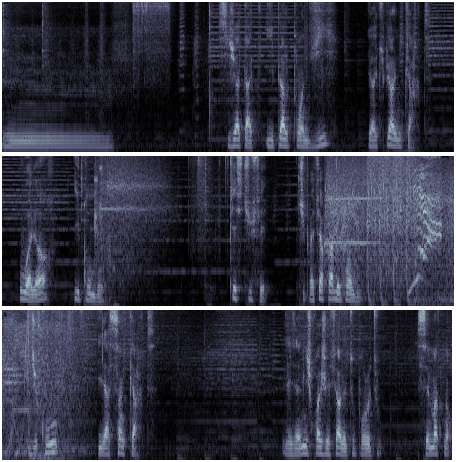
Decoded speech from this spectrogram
Hmm. Si j'attaque, il perd le point de vie. Il récupère une carte. Ou alors, il combo. Qu'est-ce que tu fais? Tu préfères perdre le point de vie. Du coup, il a 5 cartes. Les amis, je crois que je vais faire le tout pour le tout. C'est maintenant.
